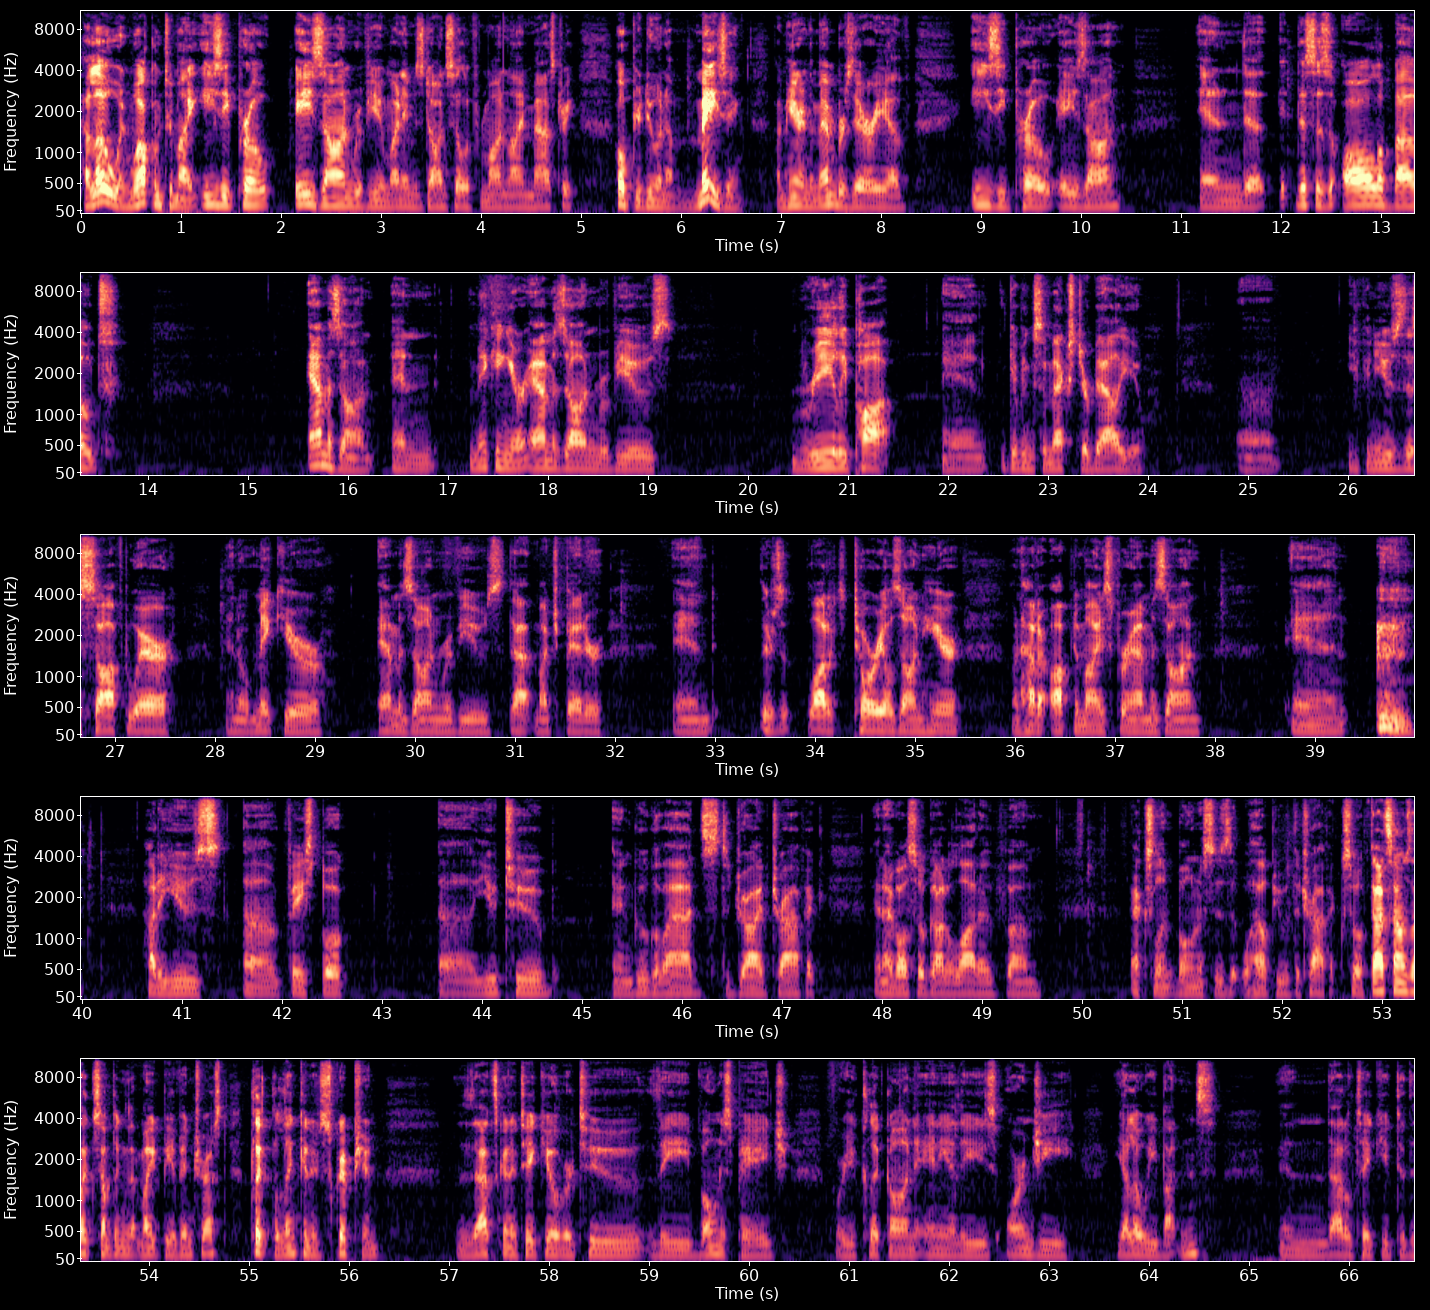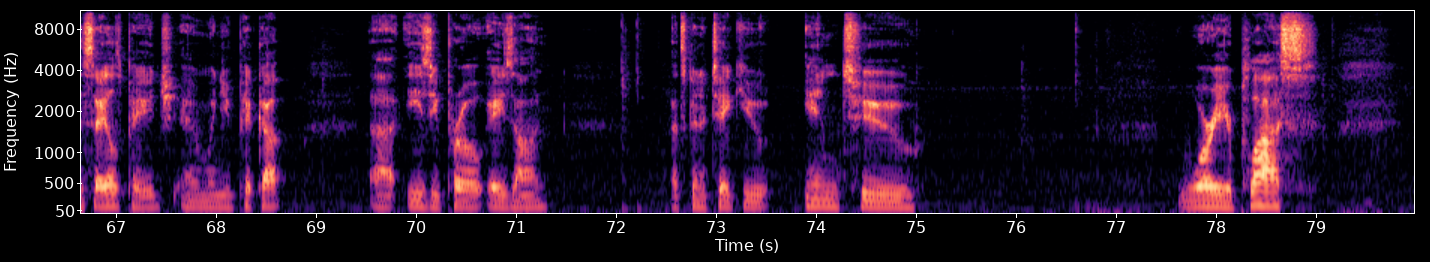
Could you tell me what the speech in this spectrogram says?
Hello and welcome to my Easy Pro Azon review. My name is Don Silla from Online Mastery. Hope you're doing amazing. I'm here in the members area of Easy Pro Azon, and uh, it, this is all about Amazon and making your Amazon reviews really pop and giving some extra value. Um, you can use this software and it'll make your Amazon reviews that much better. And there's a lot of tutorials on here on how to optimize for Amazon and how to use uh, Facebook, uh, YouTube, and Google Ads to drive traffic. And I've also got a lot of um, excellent bonuses that will help you with the traffic. So if that sounds like something that might be of interest, click the link in the description that's going to take you over to the bonus page where you click on any of these orangey yellowy buttons and that'll take you to the sales page. And when you pick up uh, Easy Pro Azon that's going to take you into Warrior Plus.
